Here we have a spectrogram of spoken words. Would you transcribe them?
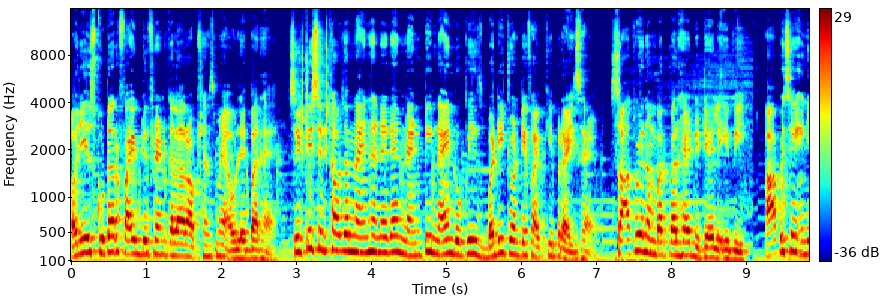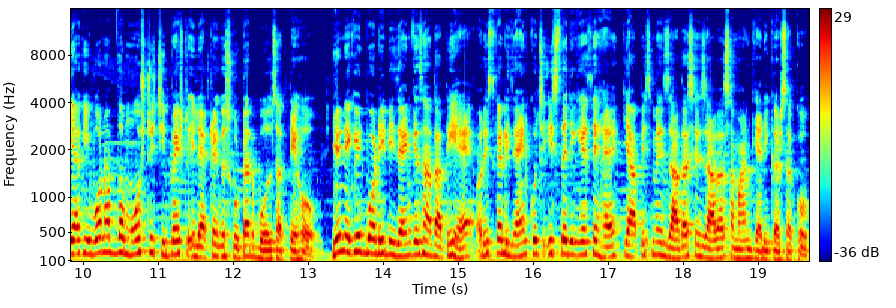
और ये scooter five different colour options में अवेलेबल है। Sixty six thousand nine hundred and ninety nine rupees buddy twenty five की प्राइस है। सातवें नंबर पर है डिटेल ईवी आप इसे इंडिया की one of the most cheapest electric scooter बोल सकते हो। ये नेकेड बॉडी डिज़ाइन के साथ आती है और इसका डिज़ाइन कुछ इस तरीके से है कि आप इसमें ज़्यादा से ज़्यादा सामान कैरी कर सको।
